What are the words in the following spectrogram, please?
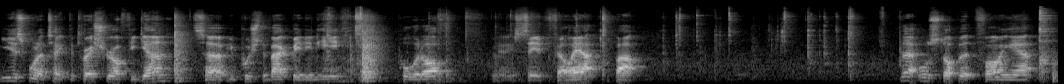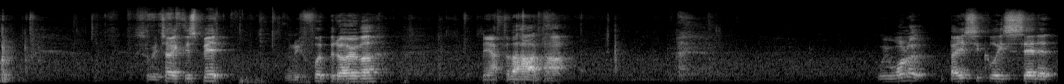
you just want to take the pressure off your gun. So you push the back bit in here, pull it off. You see it fell out, but that will stop it flying out. So we take this bit and we flip it over. Now for the hard part. We want to basically set it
